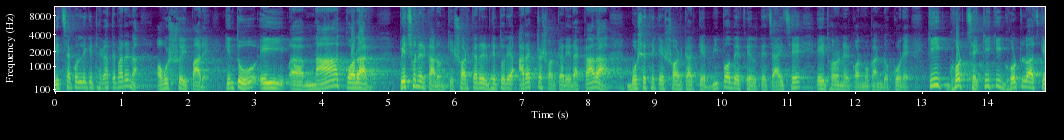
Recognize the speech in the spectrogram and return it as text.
ইচ্ছা করলে কি ঠেকাতে পারে না? অবশ্যই পারে। কিন্তু এই না করার পেছনের কারণ কি? সরকারের ভেতরে আরেকটা সরকার এরা কারা? বসে থেকে সরকারকে বিপদে ফেলতে চাইছে এই ধরনের কর্মকাণ্ড করে। কি ঘটছে? কি কি ঘটলো আজকে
